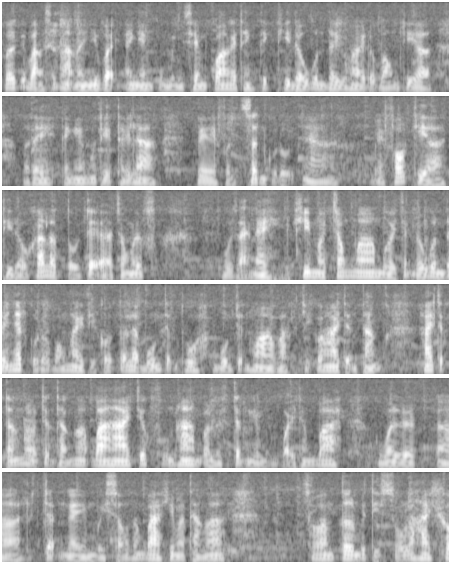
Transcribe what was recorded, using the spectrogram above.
với cái bảng xếp hạng này như vậy, anh em cùng mình xem qua cái thành tích thi đấu gần đây của hai đội bóng thì uh, ở đây anh em có thể thấy là về phần sân của đội nhà Bedford thì uh, thi đấu khá là tồi tệ ở trong cái mùa giải này. Khi mà trong à, 10 trận đấu gần đây nhất của đội bóng này thì có tới là 4 trận thua 4 trận hòa và chỉ có hai trận thắng. Hai trận thắng là trận thắng à, 3-2 trước Fulham ở lượt trận ngày 7 tháng 3 cũng là lượt, uh, trận ngày 16 tháng 3 khi mà thắng uh, Southampton với tỷ số là 2-0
